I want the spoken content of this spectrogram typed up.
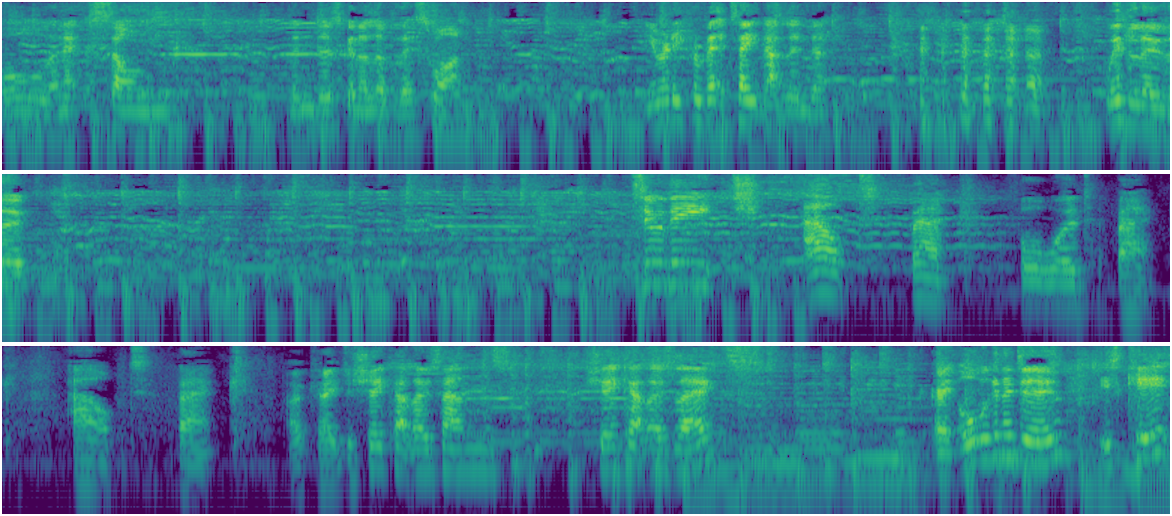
Oh, the next song. Linda's gonna love this one. You ready for a bit of Take That, Linda? With Lulu. Of each. Out, back, forward, back, out, back. Okay, just shake out those hands. Shake out those legs. Okay, all we're gonna do is kick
